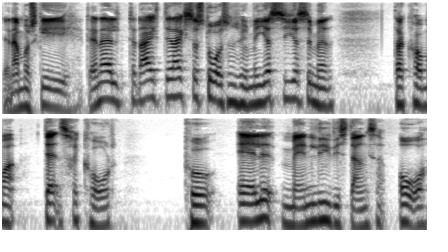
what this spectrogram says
den er måske... Den er, den, er ikke, den er ikke så stor, synes jeg, men jeg siger simpelthen, der kommer dansk rekord på alle mandlige distancer over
